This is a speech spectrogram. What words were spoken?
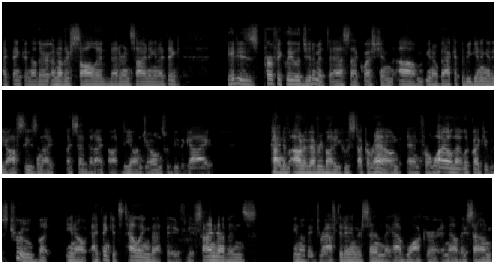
I think another another solid veteran signing, and I think it is perfectly legitimate to ask that question. Um, you know, back at the beginning of the offseason, I I said that I thought Deion Jones would be the guy kind of out of everybody who stuck around. And for a while that looked like it was true, but you know, I think it's telling that they've they've signed Evans, you know, they drafted Andersen, they have Walker, and now they've signed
